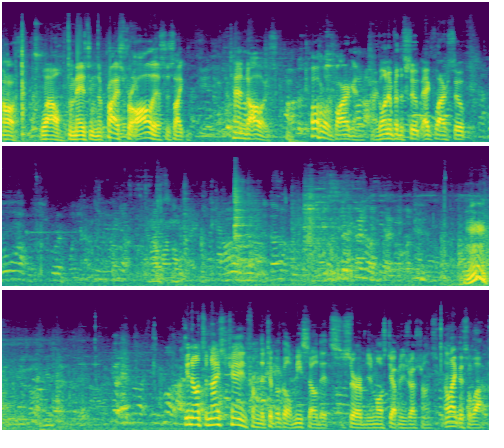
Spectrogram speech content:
Oh, wow, amazing. The price for all this is like $10. Total bargain. I'm going in for the soup, egg flower soup. Mmm. You know, it's a nice change from the typical miso that's served in most Japanese restaurants. I like this a lot.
